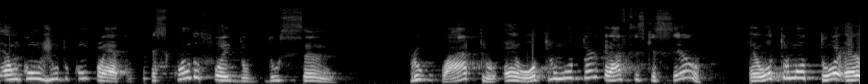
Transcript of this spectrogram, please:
é um conjunto completo. Mas quando foi do, do Sun pro 4, é outro motor gráfico, você esqueceu? É outro motor. Era,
